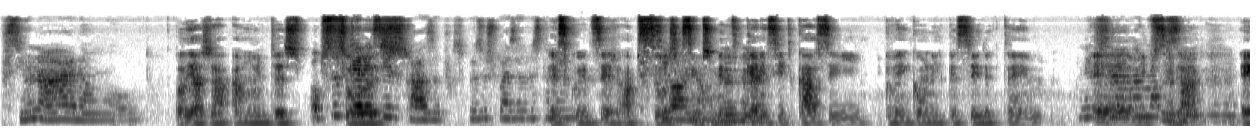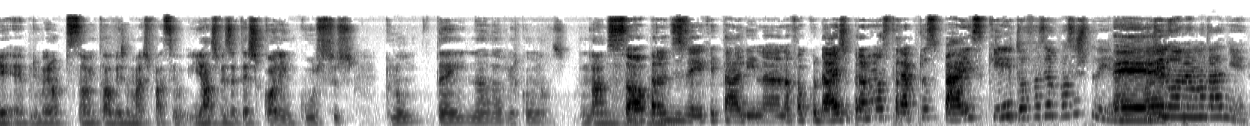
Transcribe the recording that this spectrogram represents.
pressionaram ou, Aliás, já há muitas ou pessoas pessoas. que querem sair de casa, porque depois os pais às vezes É também. isso que eu ia dizer. Há pessoas que simplesmente Uhum. querem sair de casa e que vêm com a única saída que têm. É, é universidade. opção. Uhum. É, é a primeira opção e talvez a mais fácil. E às vezes até escolhem cursos que não têm nada a ver com eles. Nada. Só pra dizer que tá ali na, na faculdade pra mostrar pros pais Eu que. estou a fazer o que vocês pediram. É. Continua a mandar dinheiro.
